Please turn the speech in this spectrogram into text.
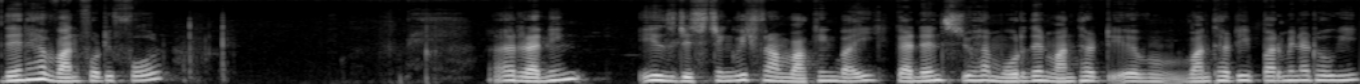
Then have 144 uh, running is distinguish from walking by cadence जो है more than one thirty one thirty per minute होगी.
